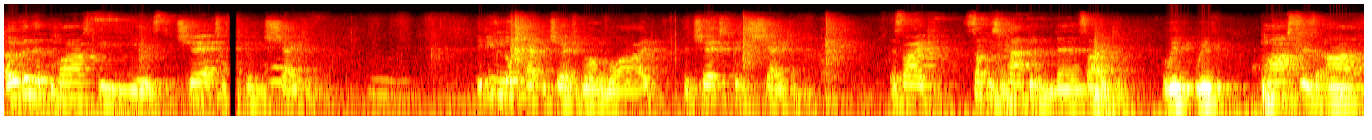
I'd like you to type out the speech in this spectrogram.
over the past few years, the church has been shaken. If you look at the church worldwide, the church has been shaken. It's like something's happened and it's like we've, we've pastors are,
